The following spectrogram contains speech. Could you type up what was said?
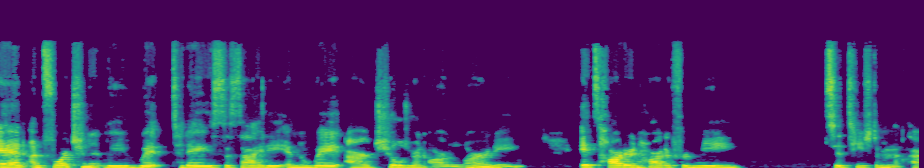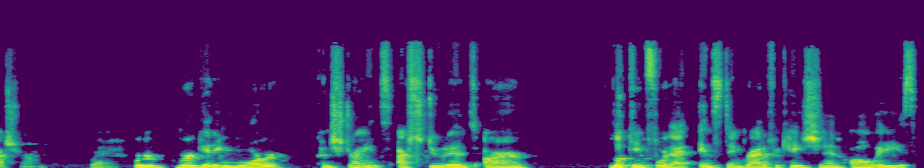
And unfortunately with today's society and the way our children are learning, it's harder and harder for me to teach them in the classroom. Right. We're we're getting more constraints. Our students are looking for that instant gratification always.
